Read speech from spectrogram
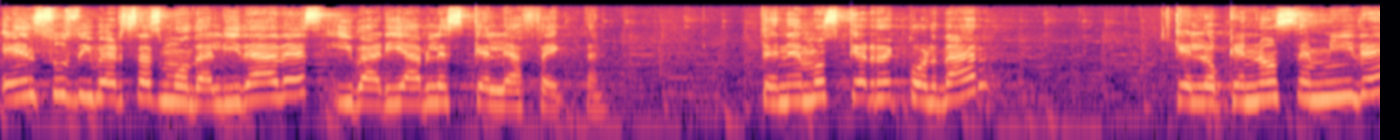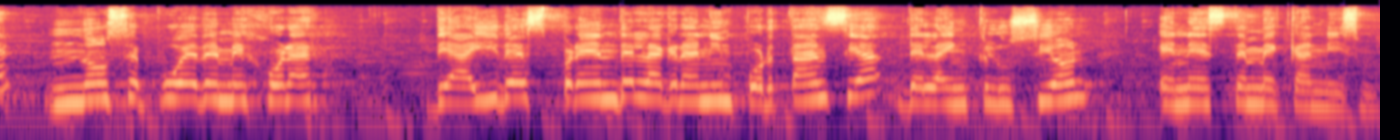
en sus diversas modalidades y variables que le afectan. Tenemos que recordar que lo que no se mide no se puede mejorar. De ahí desprende la gran importancia de la inclusión en este mecanismo.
